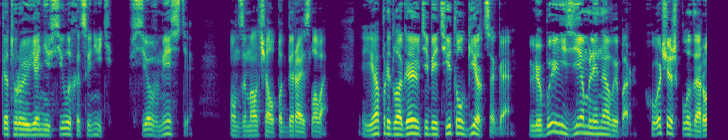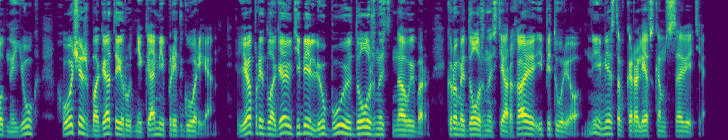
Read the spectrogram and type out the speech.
которую я не в силах оценить. Все вместе. Он замолчал, подбирая слова. «Я предлагаю тебе титул герцога. Любые земли на выбор. Хочешь плодородный юг, хочешь богатые рудниками предгорья. Я предлагаю тебе любую должность на выбор, кроме должности Архая и Петурио, и места в Королевском Совете.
